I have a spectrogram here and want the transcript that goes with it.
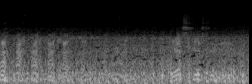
yes, yes it is.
